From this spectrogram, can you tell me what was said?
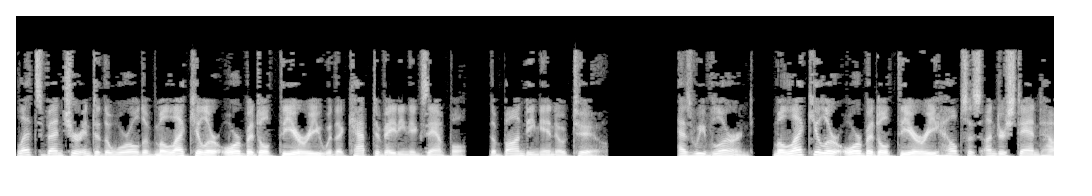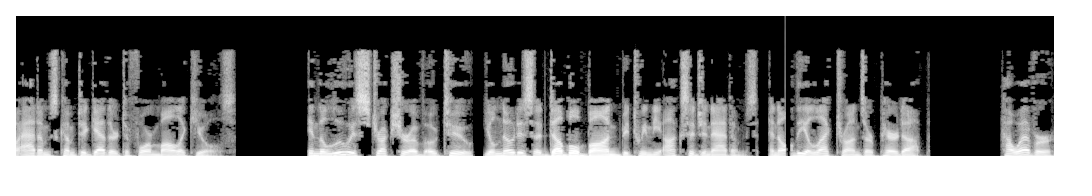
Let's venture into the world of molecular orbital theory with a captivating example, the bonding in O2. As we've learned, Molecular orbital theory helps us understand how atoms come together to form molecules. In the Lewis structure of O2, you'll notice a double bond between the oxygen atoms, and all the electrons are paired up. However,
